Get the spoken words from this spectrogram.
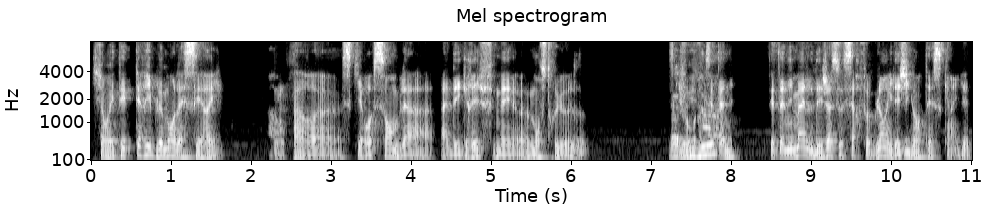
qui ont été terriblement lacérés par euh, ce qui ressemble à, à des griffes, mais euh, monstrueuses. Bah, Il faut le voir que bisou. cet, ani- cet animal, déjà, ce cerf blanc, il est gigantesque. hein. Il est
